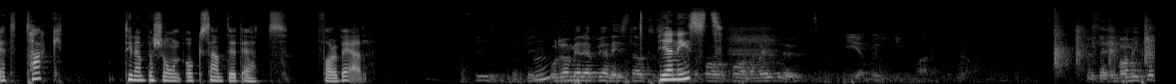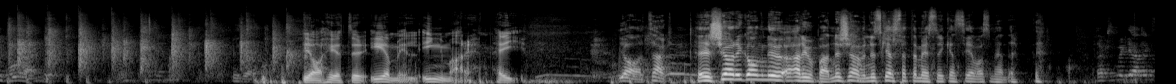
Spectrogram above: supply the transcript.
ett tack till en person och samtidigt ett farväl. Och du har med dig en pianist här också. Pianist. Vad heter du? Emil Ingmar. Var micken på där? Jag heter Emil Ingmar. Hej. Ja, tack. Eh, Kör igång nu allihopa. Nu kör vi. Nu ska jag sätta mig så ni kan se vad som händer. Tack så mycket Alex.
